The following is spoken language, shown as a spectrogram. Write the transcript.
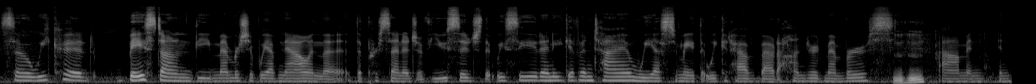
So we could, based on the membership we have now and the, the percentage of usage that we see at any given time, we estimate that we could have about 100 members um, and, and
